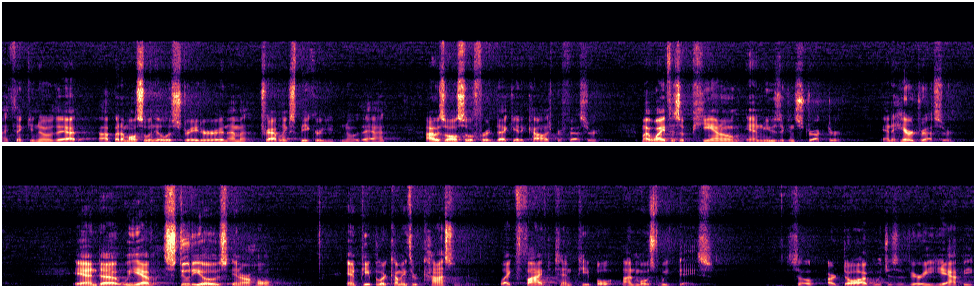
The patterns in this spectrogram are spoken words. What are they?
I think you know that, uh, but I'm also an illustrator and I'm a traveling speaker, you know that. I was also, for a decade, a college professor. My wife is a piano and music instructor and a hairdresser. And uh, we have studios in our home. And people are coming through constantly, like five to ten people on most weekdays. So our dog, which is a very yappy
